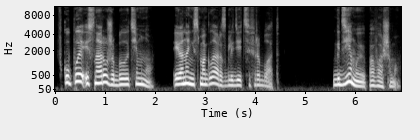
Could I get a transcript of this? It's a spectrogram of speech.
В купе и снаружи было темно, и она не смогла разглядеть циферблат. «Где мы, по-вашему?»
